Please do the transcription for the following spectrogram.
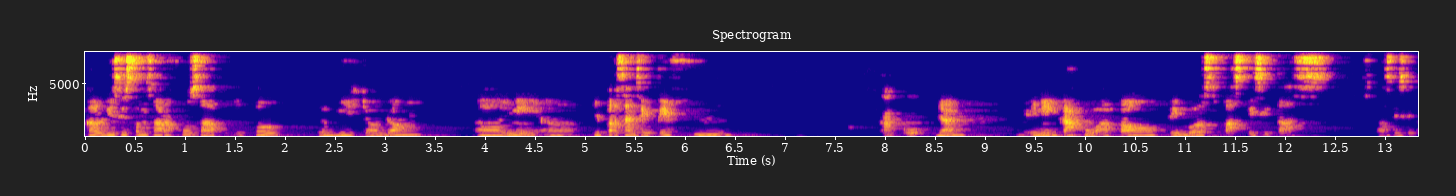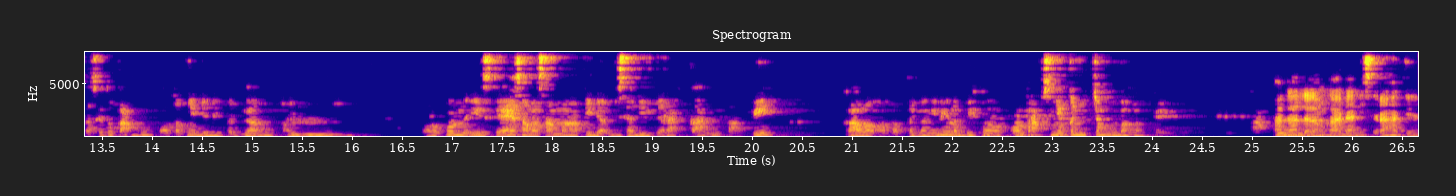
kalau di sistem saraf pusat itu lebih condong eh, ini eh, hipersensitif Hmm. Kaku. dan ini kaku atau timbul spastisitas. Spastisitas itu kaku, ototnya jadi tegang. Hmm. Walaupun istilahnya sama-sama tidak bisa digerakkan, tapi kalau otot tegang ini lebih ke kontraksinya kenceng banget kayak gitu. Padahal dalam keadaan istirahat ya.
